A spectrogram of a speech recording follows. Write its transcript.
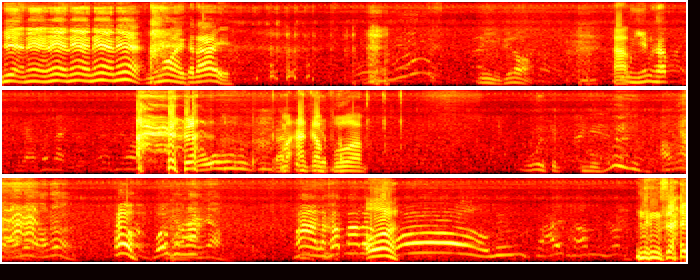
เนี่ยเนี่ยเนี่ยเนี่ยเนี่ยเนี่ยน้อยๆก็ได้ นี่พี่น้องครับปูหินครับโอ้ยมาอันกระปูครับอุ้ยเป็นอุ้ยเอาเด้อเอาเด้อเอาเด้อเอ้าเบิร์ดคุณนะมาแล้วครับมาแล้วโอ้ยโอ้หนึ่งสายพันธุ์ครับหนึ่งสาย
